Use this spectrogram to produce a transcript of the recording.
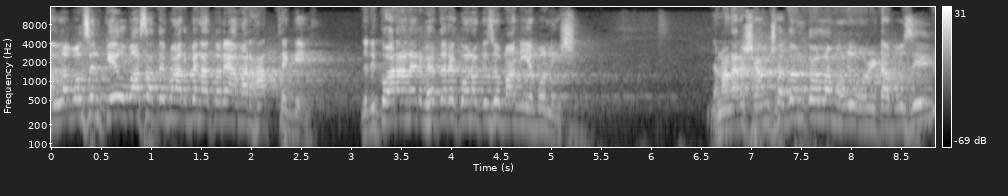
আল্লাহ বলছেন, কেউ বাঁচাতে পারবে না তোরে আমার হাত থেকে। যদি কোরআনের ভেতরে কোনো কিছু বানিয়ে বলিস। ওনার সংশোধন করলাম, উনি উল্টা বুঝি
